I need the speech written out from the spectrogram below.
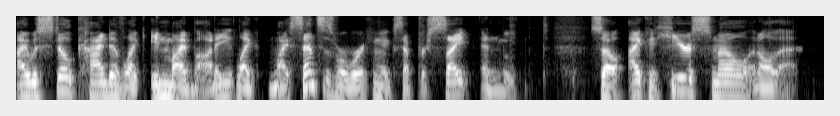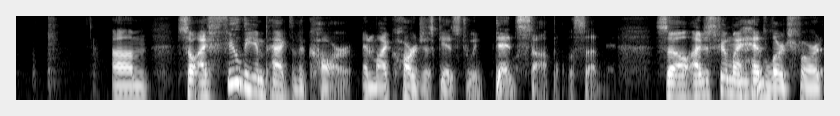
I was still kind of like in my body. Like my senses were working except for sight and movement. So I could hear, smell, and all that. Um, so I feel the impact of the car, and my car just gets to a dead stop all of a sudden. So I just feel my head lurch forward.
